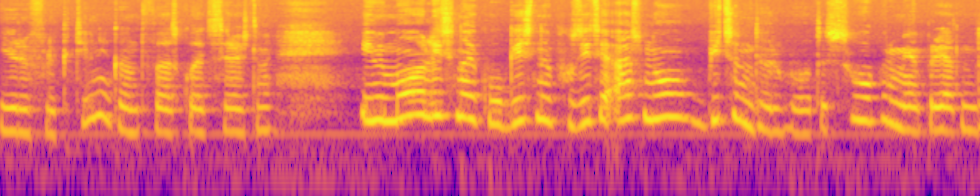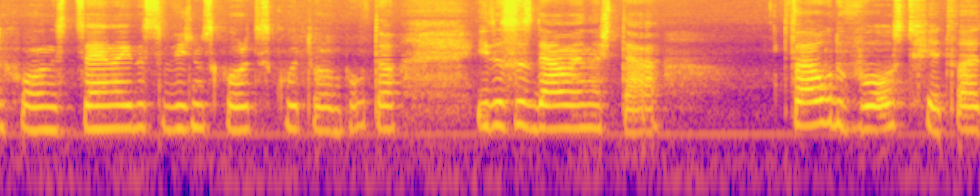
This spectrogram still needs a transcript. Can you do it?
и рефлективни към това, с което срещаме. И ми моя лична екологична позиция, аз много обичам да работя. Супер ми е приятно да ходя на сцена и да се виждам с хората, с които работя и да създаваме неща. Това е удоволствие, това е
